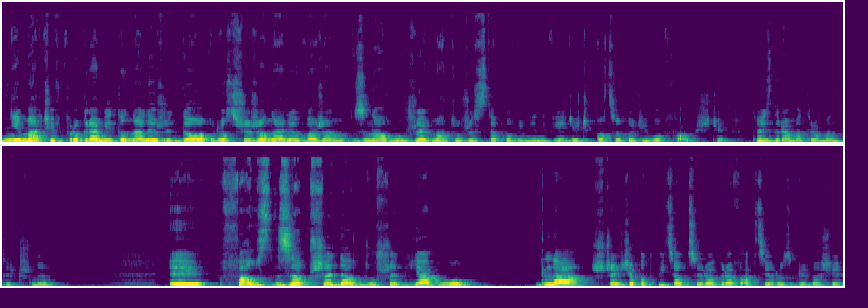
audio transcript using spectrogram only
nie macie w programie, to należy do rozszerzona, ale uważam znowu, że maturzysta powinien wiedzieć, o co chodziło w Faustie. To jest dramat romantyczny. E, Faust zaprzedał duszę diabłu dla szczęścia. Podpisał cyrograf, akcja rozgrywa się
